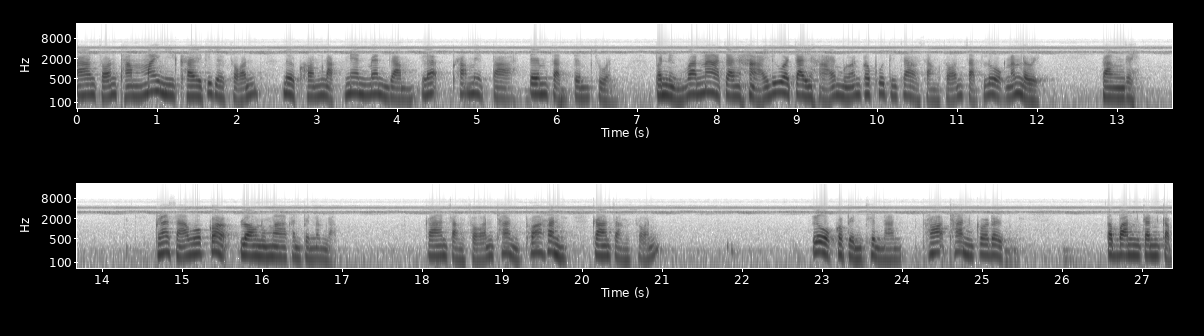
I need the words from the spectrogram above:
การสอนธรรมไม่มีใครที่จะสอนด้วยความหนักแน่นแม่นยำและพระเมตตาเต็มสัดเต็มส่วนประหนึ่งว่าหน้าใจหายหรือว่าใจหายเหมือนพระพุทธเจ้าสั่งสอนสัตว์โลกนั้นเลยฟังเลย พระสาวกก็ลองลงมากันเป็นลำดับ การสั่งสอนท่าน เพราะท่านการสั่งสอน โลกก็เป็นเช่นนั้น เพราะท่านก็ได้ตะบันกันกับ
